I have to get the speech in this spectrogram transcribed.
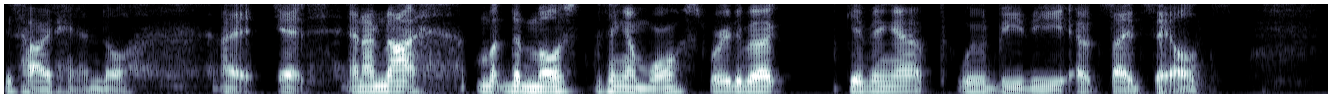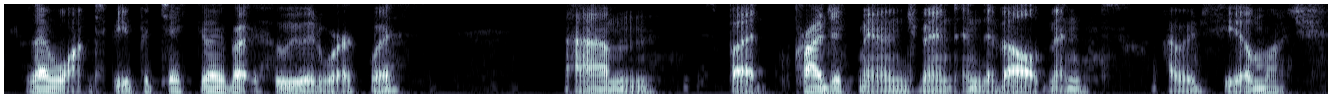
is how I'd handle uh, it. And I'm not the most the thing I'm most worried about giving up would be the outside sales because I want to be particular about who we would work with. Um, but project management and development, I would feel much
